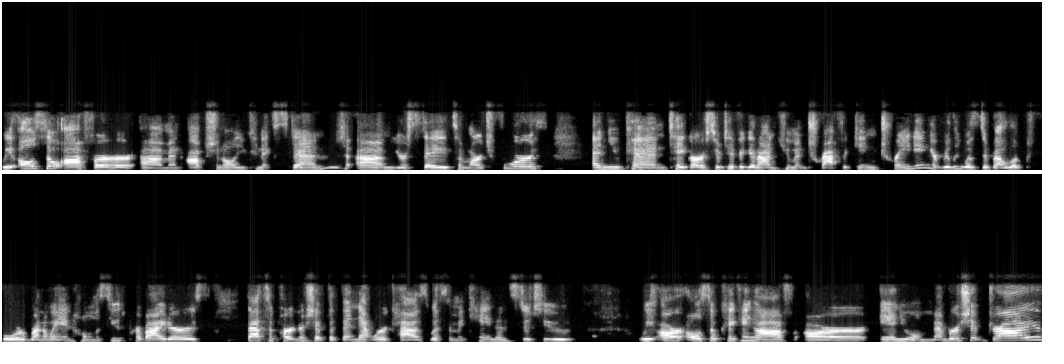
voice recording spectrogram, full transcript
We also offer um, an optional, you can extend um, your stay to March 4th and you can take our certificate on human trafficking training. It really was developed for runaway and homeless youth providers. That's a partnership that the network has with the McCain Institute. We are also kicking off our annual membership drive.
